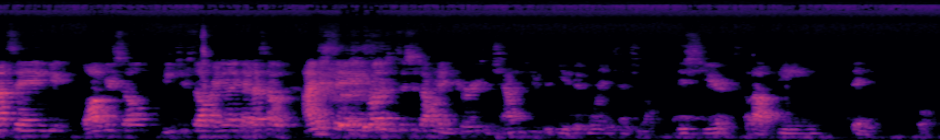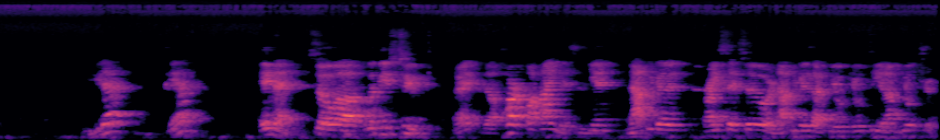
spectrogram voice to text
not saying you log yourself, beat yourself, or anything like that. That's not I'm just saying, brothers and sisters, I want to encourage and challenge you to be a bit more intentional this year about being thankful. You do that? Yeah? Amen. So uh, Philippians 2, right? The heart behind this, and again, not because Christ said so, or not because I feel guilty and I'm guilt tripped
